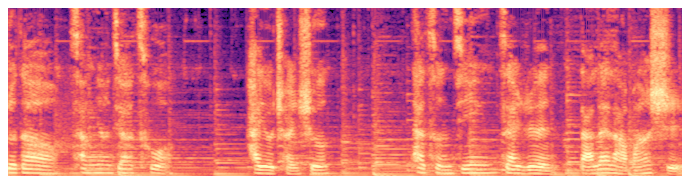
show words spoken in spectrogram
说到仓央嘉措，还有传说，他曾经在任达赖喇嘛时。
